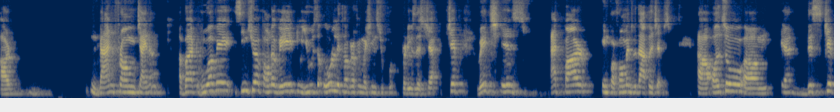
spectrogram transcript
are banned from China. But Huawei seems to have found a way to use the old lithography machines to produce this chip, which is at par in performance with the Apple chips. Uh, also, um, yeah, this chip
